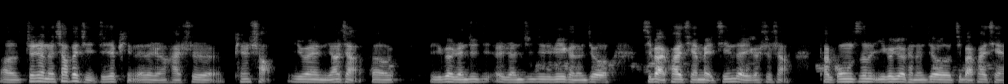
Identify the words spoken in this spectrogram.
呃，真正能消费起这些品类的人还是偏少，因为你要想，呃，一个人均人均 GDP 可能就几百块钱美金的一个市场，他工资一个月可能就几百块钱，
